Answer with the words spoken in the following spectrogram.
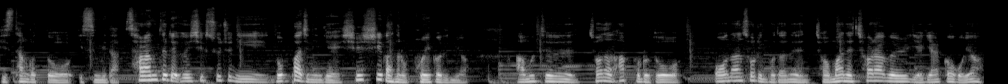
비슷한 것도 있습니다. 사람들의 의식 수준이 높아지는 게 실시간으로 보이거든요. 아무튼 저는 앞으로도 뻔한 소리보다는 저만의 철학을 얘기할 거고요.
